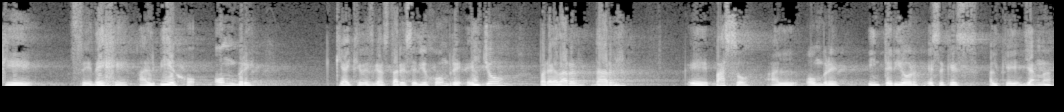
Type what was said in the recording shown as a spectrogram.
que se deje al viejo hombre, que hay que desgastar ese viejo hombre, el yo, para dar, dar eh, paso al hombre interior, ese que es al que llama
